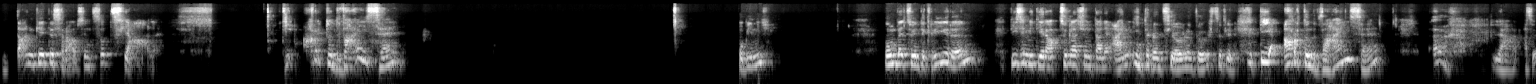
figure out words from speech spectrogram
Und dann geht es raus ins Soziale. Die Art und Weise, wo bin ich? Umwelt zu integrieren, diese mit ihr abzugleichen und deine eigenen Interventionen durchzuführen. Die Art und Weise, äh, ja, also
